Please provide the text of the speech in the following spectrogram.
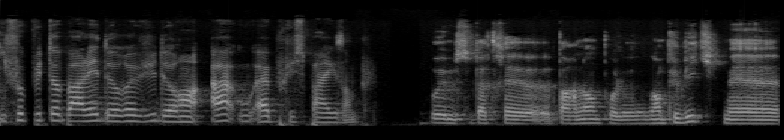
Il faut plutôt parler de revues de rang A ou A+, par exemple. Oui, mais c'est pas très euh, parlant pour le grand public, mais euh,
